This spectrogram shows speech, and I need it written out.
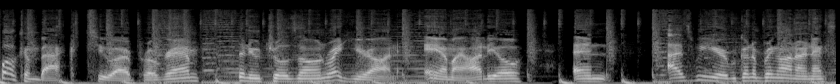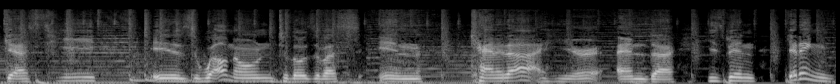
Welcome back to our program, The Neutral Zone, right here on AMI Audio. And as we are going to bring on our next guest, he is well known to those of us in Canada here, and uh, he's been getting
